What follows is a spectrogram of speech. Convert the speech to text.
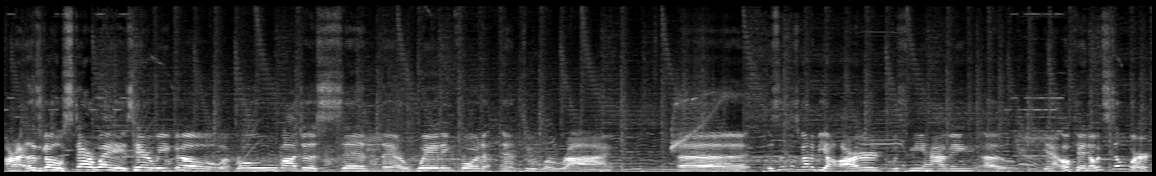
Alright, let's go. Stairways, here we go. Robot just sitting there waiting for the end to arrive. Uh, isn't this gonna be hard with me having, uh, yeah, okay, no, it still works.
